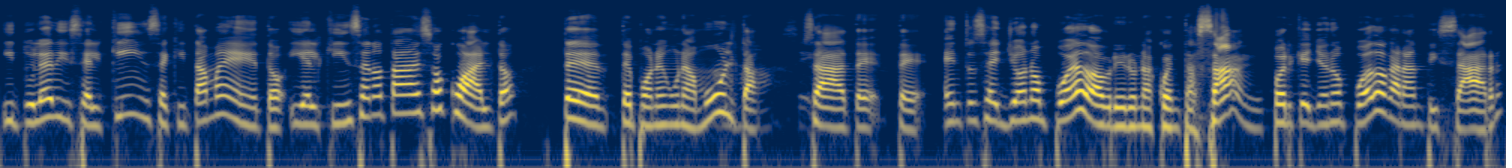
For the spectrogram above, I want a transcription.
y tú le dices el 15 quítame esto y el 15 no está esos cuartos te, te ponen una multa. Ajá, sí. O sea, te, te, entonces yo no puedo abrir una cuenta SAN porque yo no puedo garantizar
